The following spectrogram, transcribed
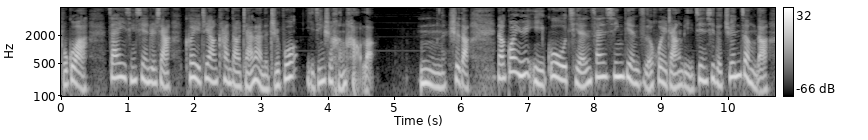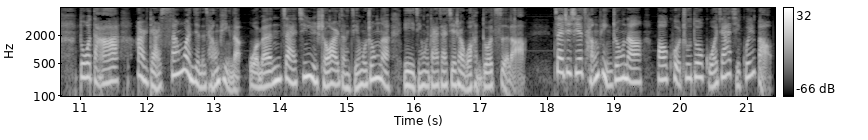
不过啊，在疫情限制下可以这样看到展览的直播已经是很好了。嗯，是的。那关于已故前三星电子会长李健熙的捐赠的多达二点三万件的藏品呢，我们在今日首尔等节目中呢，也已经为大家介绍过很多次了。在这些藏品中呢，包括诸多国家级瑰宝。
